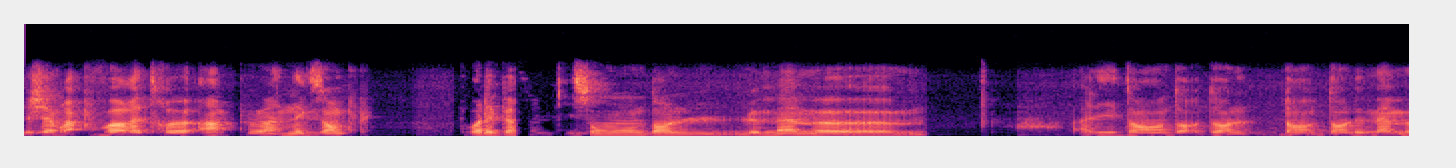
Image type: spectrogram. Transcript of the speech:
j'aimerais pouvoir être un peu un exemple pour les personnes qui sont dans le même aller dans, dans, dans, dans, le même,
